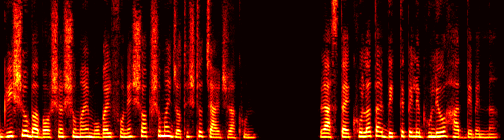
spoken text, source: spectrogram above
গ্রীষ্ম বা বর্ষার সময় মোবাইল ফোনে সব সময় যথেষ্ট চার্জ রাখুন। রাস্তায় খোলা তার দেখতে পেলে ভুলেও হাত দেবেন না।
